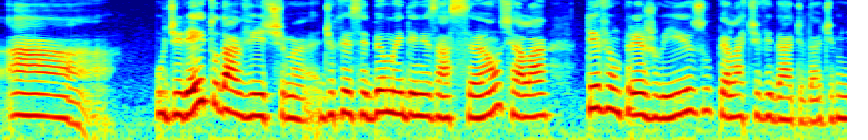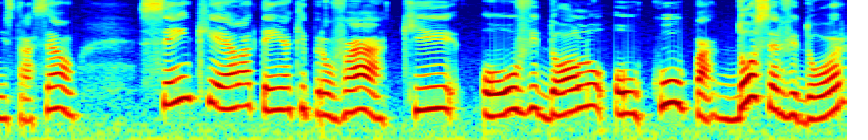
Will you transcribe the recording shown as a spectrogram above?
a, o direito da vítima de receber uma indenização se ela teve um prejuízo pela atividade da administração, sem que ela tenha que provar que houve dolo ou culpa do servidor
